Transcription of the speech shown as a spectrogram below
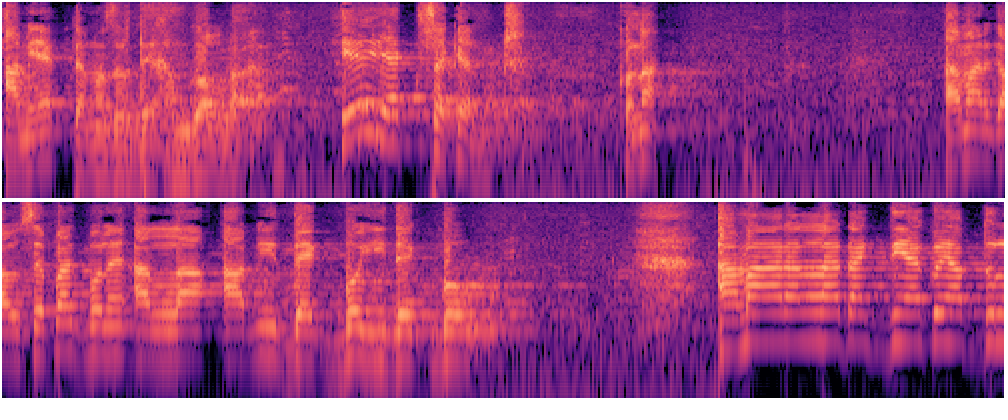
আমি একটা নজর দেখাম, গল্লা। এই এক সেকেন্ড। না। আমার গাউসে পাক বলে, আল্লাহ, আমি দেখবই দেখব। আমার আল্লাহ ডাক দিয়া কই আব্দুল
